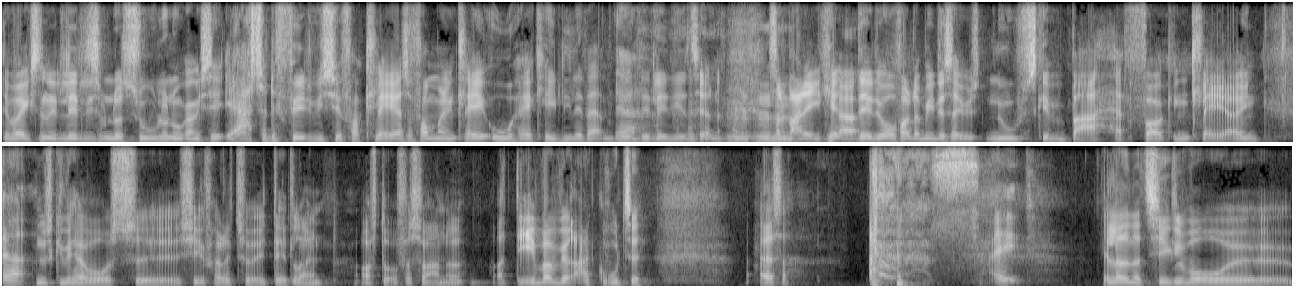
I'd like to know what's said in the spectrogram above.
Det var ikke sådan lidt ligesom når Zulu nogle gange siger, ja, så er det fedt, hvis jeg får klager, så får man en klage. Uha, kan I lige lade være med det? Ja. Det er lidt irriterende. Sådan var det ikke her. Ja. Det, det var folk, der mente det seriøst. Nu skal vi bare have fucking klager, ikke? Ja. Nu skal vi have vores øh, chefredaktør i Deadline og stå og forsvare noget. Og det var vi ret gode til. Altså, sejt. jeg lavede en artikel, hvor... Øh,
